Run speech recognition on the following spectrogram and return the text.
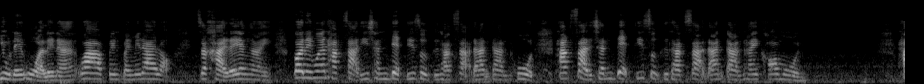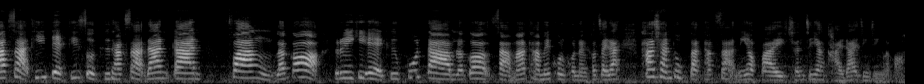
อยู่ในหัวเลยนะ ว่าเป็นไปไม่ได้หรอกจะขายได้ยังไง ก็ในเมื่อทักษะที่ฉันเด็ดที่สุดคือทักษะด้านการพูด ทักษะที่ฉันเด็ดที่สุดคือทักษะด้านการให้ข้อมูล ทักษะที่เด็ดที่สุดคือทักษะด้านการฟังแล้วก็รีคิเอทคือพูดตาม แล้วก็สามารถทำให้คนคนนั้นเข้าใจได้ ถ้าฉันถูกตัดทักษะนี้ออกไป ฉันจะยังขายได้จริงๆหรอ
